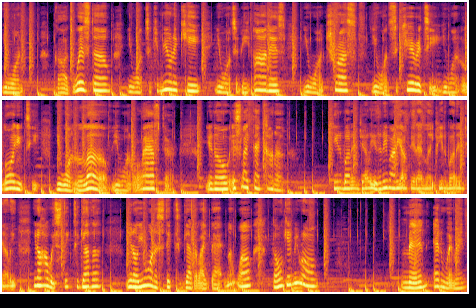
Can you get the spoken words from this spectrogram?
you want God's wisdom. You want to communicate. You want to be honest. You want trust. You want security. You want loyalty. You want love. You want laughter. You know, it's like that kind of peanut butter and jelly. Is anybody out there that like peanut butter and jelly? You know how we stick together? You know, you want to stick together like that. No, well, don't get me wrong. Men and women,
